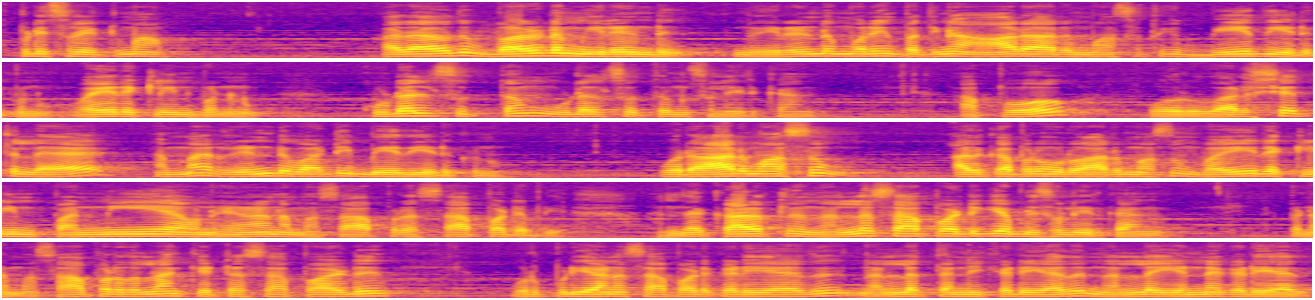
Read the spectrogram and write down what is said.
இப்படி சொல்லிட்டுமா? அதாவது வருடம் இரண்டு. இந்த இரண்டு முறையும் பார்த்திங்கன்னா ஆறு ஆறு மாதத்துக்கு பேதி எடுக்கணும். வயிறை க்ளீன் பண்ணணும். குடல் சுத்தம் உடல் சுத்தம்னு சொல்லியிருக்காங்க. அப்போது ஒரு வருஷத்தில் நம்ம ரெண்டு வாட்டி பேதி எடுக்கணும். ஒரு ஆறு மாதம் அதுக்கப்புறம் ஒரு ஆறு மாதம் வயிறை க்ளீன் பண்ணியே ஆகணும். ஏன்னா நம்ம சாப்பிட்ற சாப்பாடு அப்படி. அந்த காலத்தில் நல்ல சாப்பாட்டுக்கே அப்படி சொல்லியிருக்காங்க. இப்போ நம்ம சாப்பிட்றதெல்லாம் கெட்ட சாப்பாடு உருப்படியான சாப்பாடு கிடையாது நல்ல தண்ணி கிடையாது நல்ல எண்ணெய் கிடையாது.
